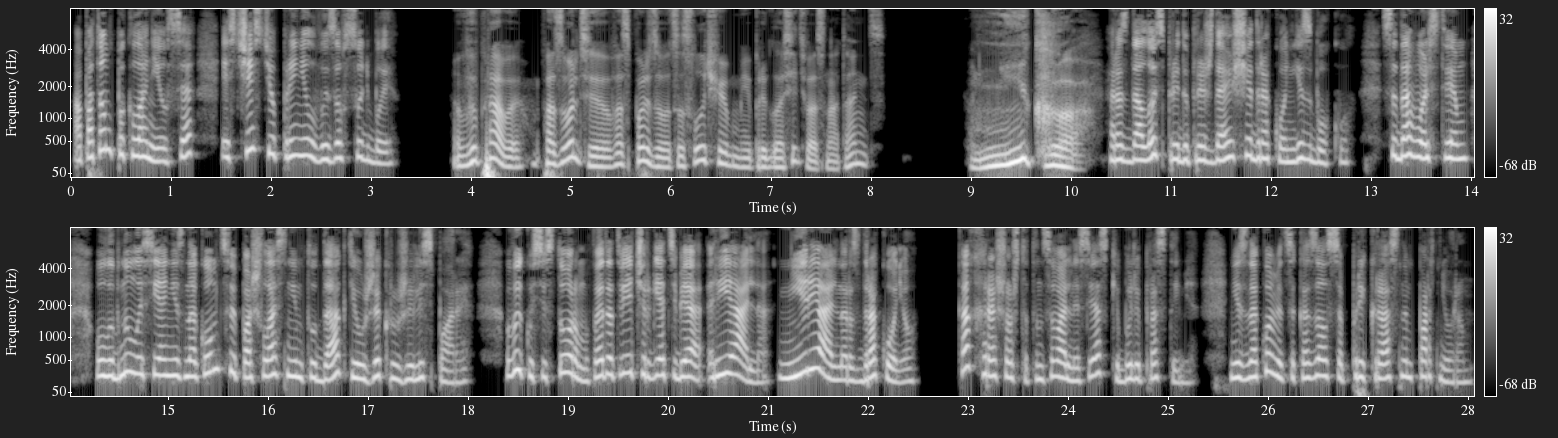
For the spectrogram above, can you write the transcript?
а потом поклонился и с честью принял вызов судьбы. «Вы правы. Позвольте воспользоваться случаем и пригласить вас на танец». «Ника!» Раздалось предупреждающее драконье сбоку. С удовольствием. Улыбнулась я незнакомцу и пошла с ним туда, где уже кружились пары. Выкуси, Сторм, в этот вечер я тебя реально, нереально раздраконю. Как хорошо, что танцевальные связки были простыми. Незнакомец оказался прекрасным партнером.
